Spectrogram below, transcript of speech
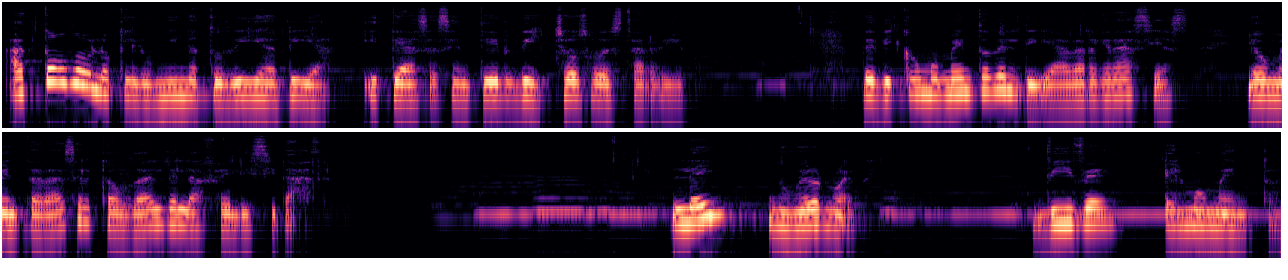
a todo lo que ilumina tu día a día y te hace sentir dichoso de estar vivo. Dedica un momento del día a dar gracias y aumentarás el caudal de la felicidad. Ley número 9. Vive el momento.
